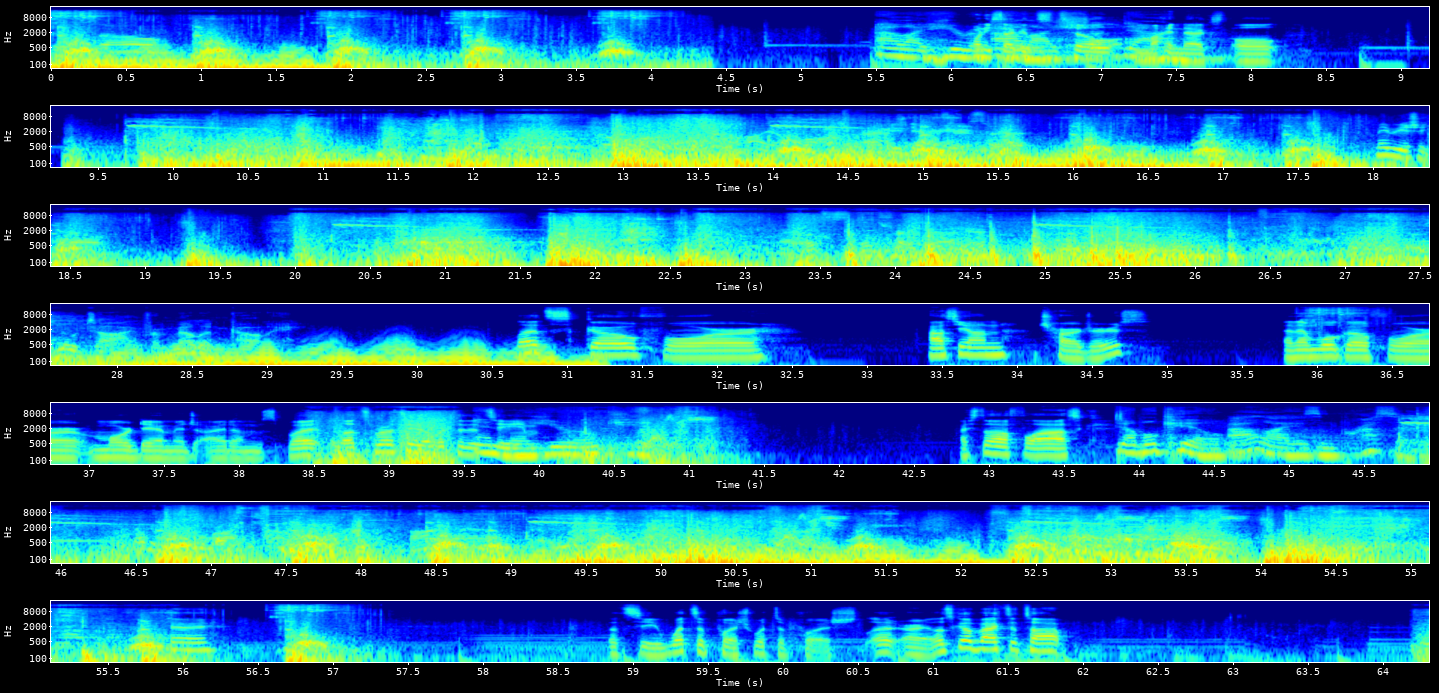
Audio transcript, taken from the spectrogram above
a nap. So Allied hero 20 ally seconds till my next ult. Alright, do damage to this turret. Maybe you should get out. Let's go for Halcyon Chargers. And then we'll go for more damage items. But let's rotate over to the Enemy team. hero killed. I still have Flask. Double kill. Ally is impressive. Let's see. What's a push? What's a push? All right, let's go back to top. You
